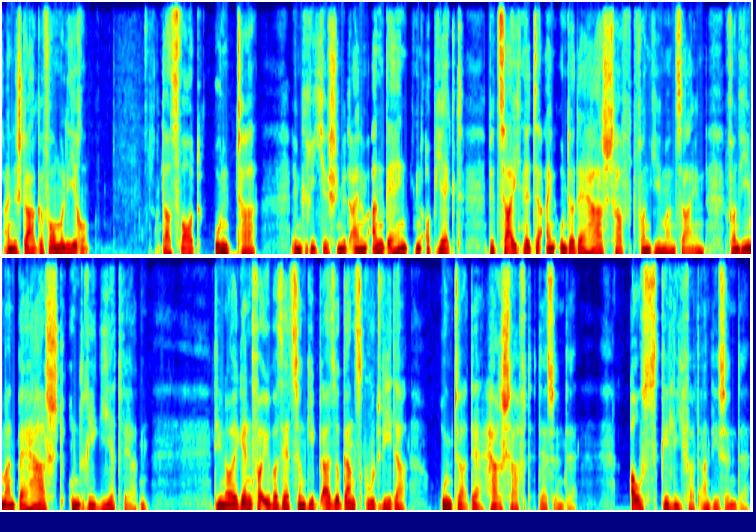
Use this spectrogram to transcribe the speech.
Eine starke Formulierung. Das Wort unter im Griechischen mit einem angehängten Objekt bezeichnete ein unter der Herrschaft von jemand sein, von jemand beherrscht und regiert werden. Die neue Genfer Übersetzung gibt also ganz gut wieder unter der Herrschaft der Sünde, ausgeliefert an die Sünde,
